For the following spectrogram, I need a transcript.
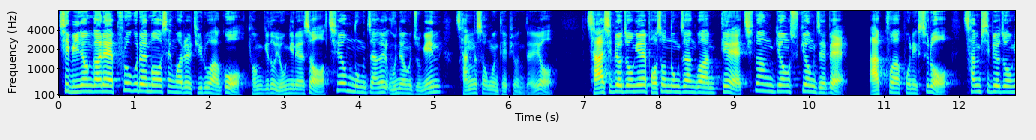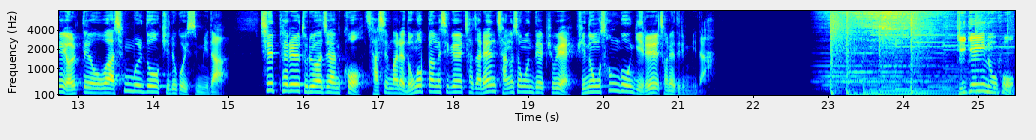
12년간의 프로그래머 생활을 뒤로하고 경기도 용인에서 체험 농장을 운영 중인 장성훈 대표인데요. 40여 종의 버섯 농장과 함께 친환경 수경 재배, 아쿠아포닉스로 30여 종의 열대어와 식물도 기르고 있습니다. 실패를 두려워하지 않고 자신만의 농업 방식을 찾아낸 장성훈 대표의 귀농 성공기를 전해드립니다. 기계인 오후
